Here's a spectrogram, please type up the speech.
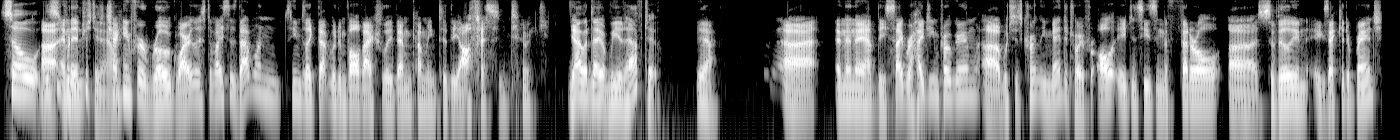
So this Uh, is pretty interesting. Alan. checking for rogue wireless devices. That one seems like that would involve actually them coming to the office and doing it. Yeah, would they, we'd have to. Yeah. Uh, and then they have the cyber hygiene program, uh, which is currently mandatory for all agencies in the federal, uh, civilian, executive branch,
